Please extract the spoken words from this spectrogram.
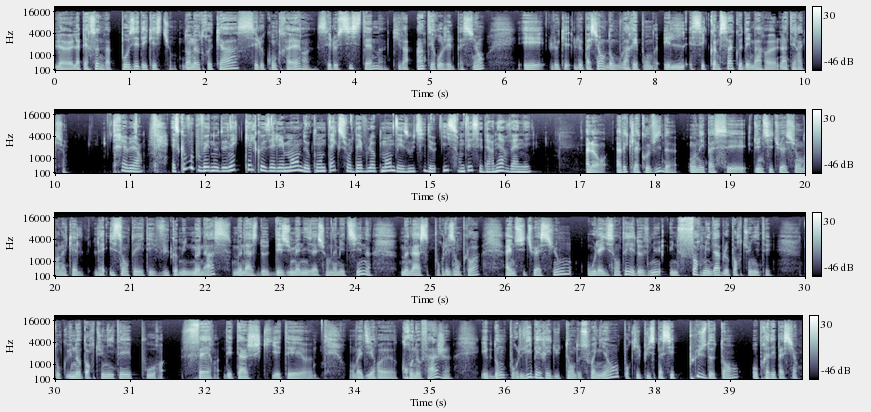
la personne va poser des questions. Dans notre cas, c'est le contraire. C'est le système qui va interroger le patient et le, patient donc va répondre. Et c'est comme ça que démarre euh, l'interaction. Très bien. Est-ce que vous pouvez nous donner quelques éléments de contexte sur le développement des outils de e-santé ces dernières années? Alors, avec la Covid, on est passé d'une situation dans laquelle la e-santé était vue comme une menace, menace de déshumanisation de la médecine, menace pour les emplois, à une situation où la e-santé est devenue une formidable opportunité. Donc une opportunité pour faire des tâches qui étaient, euh, on va dire, euh, chronophages, et donc pour libérer du temps de soignants, pour qu'ils puissent passer plus de temps auprès des patients.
